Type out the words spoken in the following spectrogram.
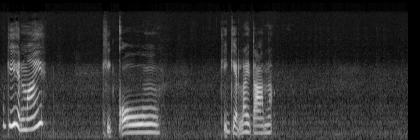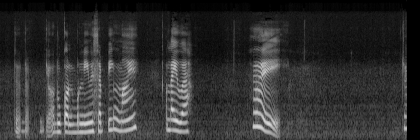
เมื่อกี้เห็นไหม ขี้โกง ขี้เกียจไล่ตามละเดี๋ยวเดี๋ยวดูก่อนบนนี้มีแซปปิ้งไหม อะไรวะ เฮ้ยจะ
